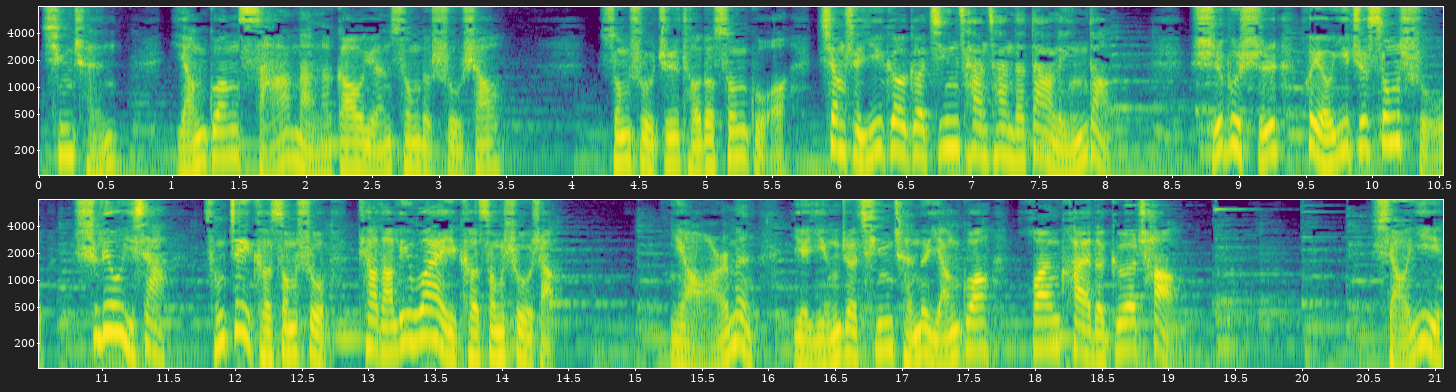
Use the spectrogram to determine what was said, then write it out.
清晨，阳光洒满了高原松的树梢。松树枝头的松果像是一个个金灿灿的大铃铛，时不时会有一只松鼠哧溜一下从这棵松树跳到另外一棵松树上，鸟儿们也迎着清晨的阳光欢快地歌唱。小易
